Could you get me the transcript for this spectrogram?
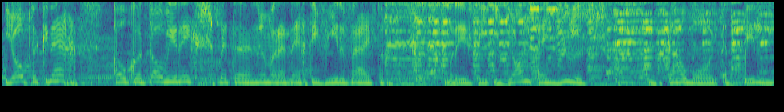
Joop de Knecht, ook uh, Toby Rix met de nummer uit 1954. Maar eerst die Jan en Jules met Cowboy Billy.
